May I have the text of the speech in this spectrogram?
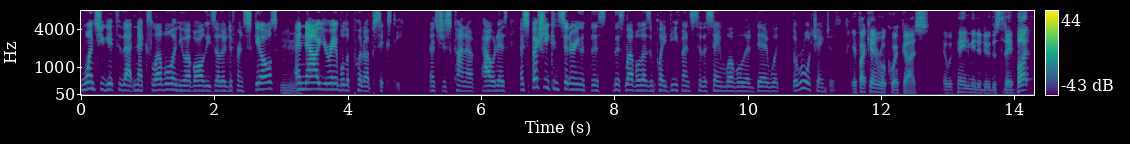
once you get to that next level and you have all these other different skills. And now you're able to put up 60. That's just kind of how it is, especially considering that this this level doesn't play defense to the same level that it did with the rule changes. If I can, real quick, guys, it would pain me to do this today, but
